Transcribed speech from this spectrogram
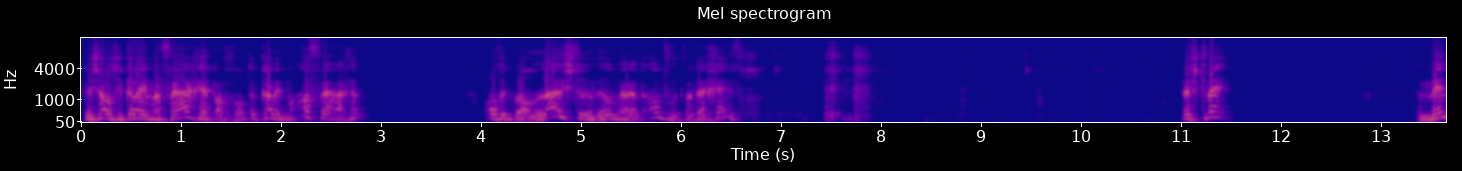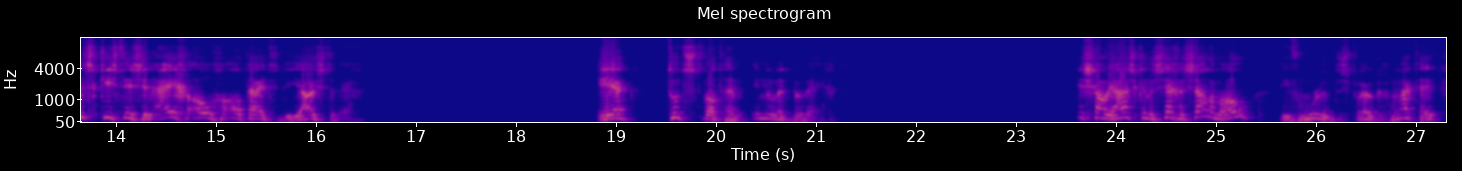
Dus als ik alleen maar vragen heb aan God, dan kan ik me afvragen of ik wel luisteren wil naar het antwoord wat hij geeft. Vers 2. Een mens kiest in zijn eigen ogen altijd de juiste weg. Heer toetst wat hem innerlijk beweegt. Je zou je haast kunnen zeggen, Salomo, die vermoedelijk de spreuken gemaakt heeft,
